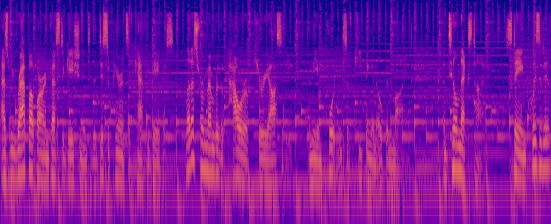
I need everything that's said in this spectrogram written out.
As we wrap up our investigation into the disappearance of Kathie Davis, let us remember the power of curiosity and the importance of keeping an open mind. Until next time, stay inquisitive,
